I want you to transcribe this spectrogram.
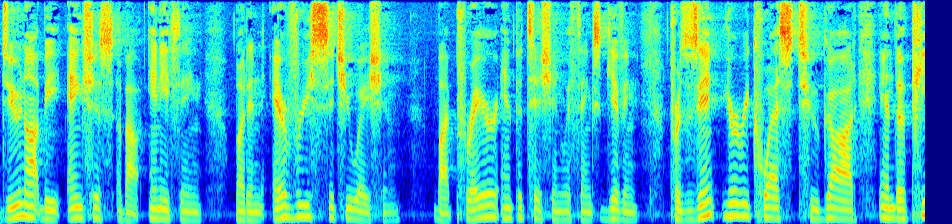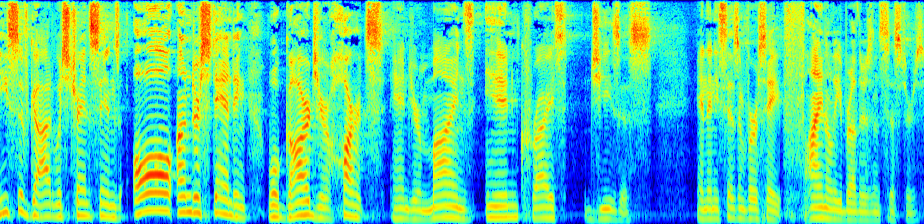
Do not be anxious about anything, but in every situation, by prayer and petition with thanksgiving, present your requests to God, and the peace of God, which transcends all understanding, will guard your hearts and your minds in Christ Jesus. And then he says in verse 8, finally, brothers and sisters,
